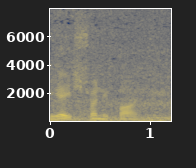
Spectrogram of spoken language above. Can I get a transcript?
Yeah, he's 25.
